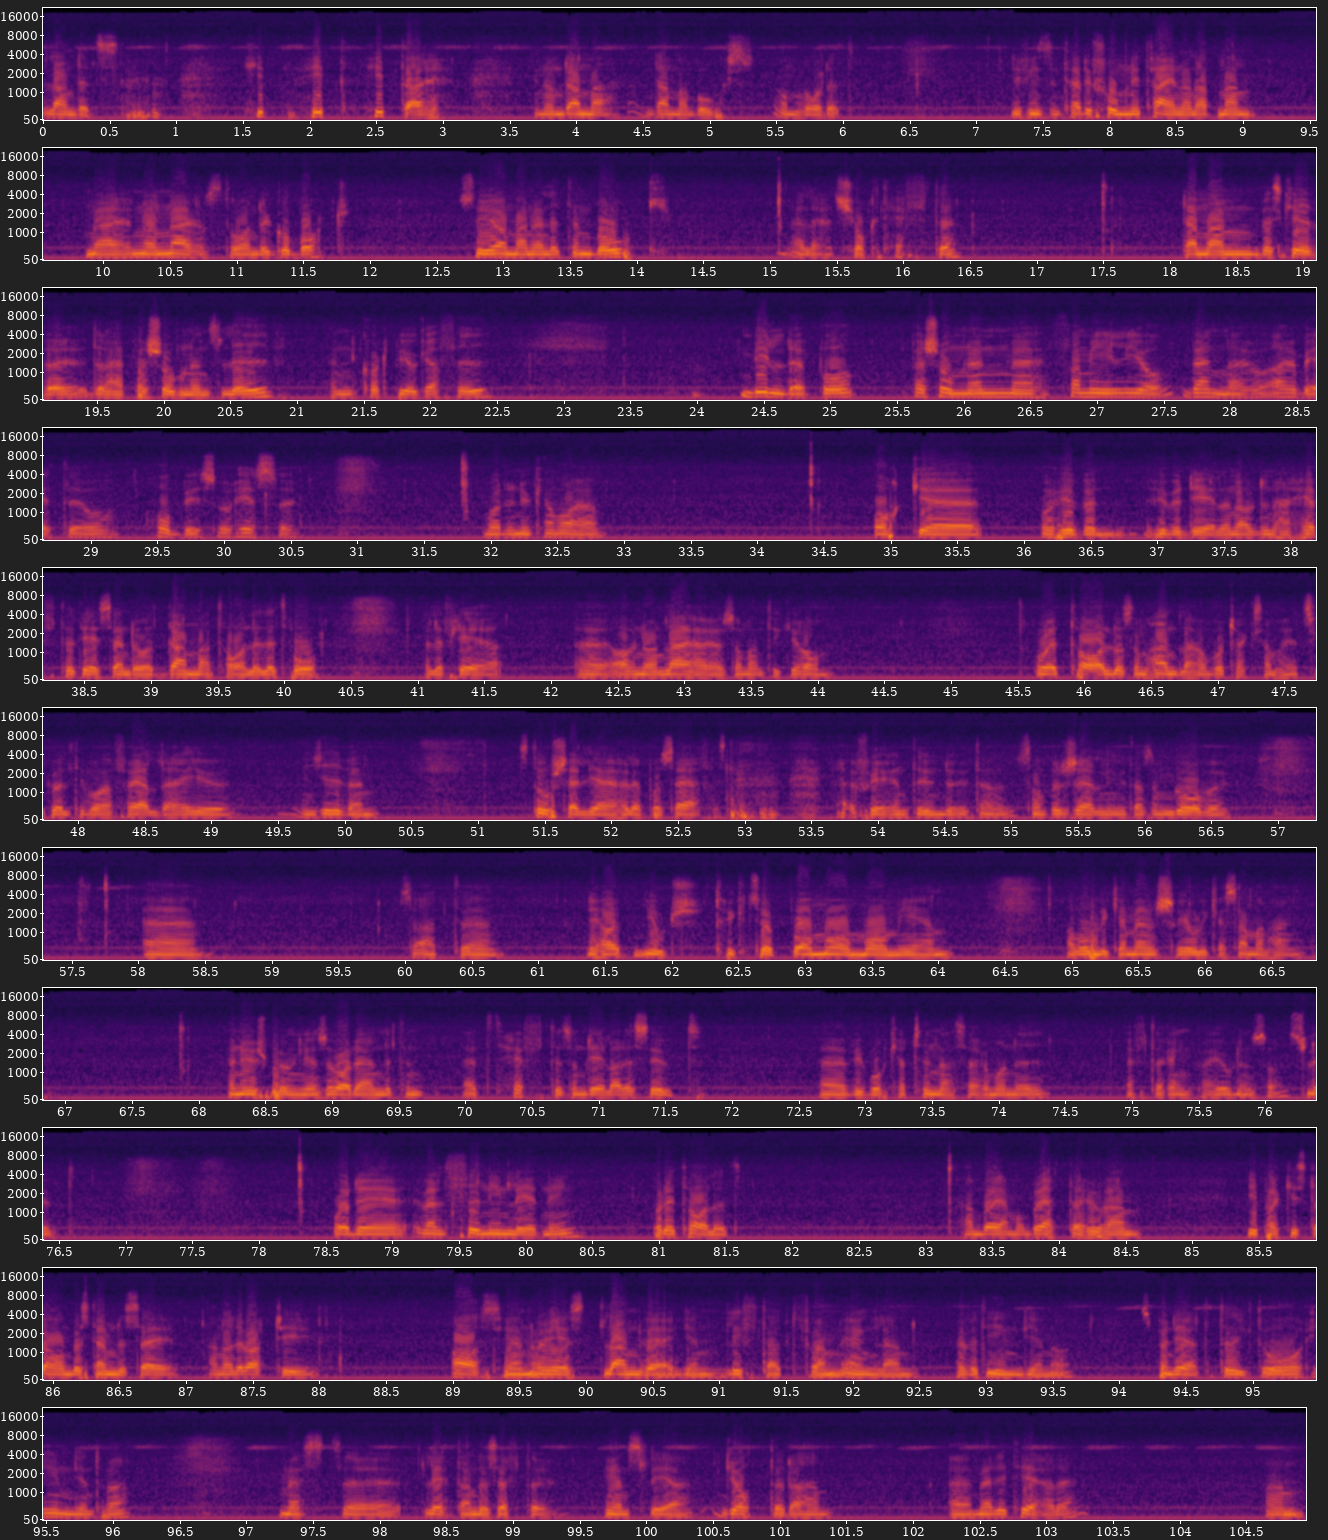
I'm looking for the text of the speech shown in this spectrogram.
landets hit, hit, hittar inom damma, dammaboksområdet. Det finns en tradition i Thailand att man när någon närstående går bort så gör man en liten bok eller ett tjockt häfte där man beskriver den här personens liv, en kort biografi, bilder på personen med familj och vänner och arbete och hobbys och resor. Vad det nu kan vara. Och, eh, och huvud, huvuddelen av det här häftet är sen då ett dammatal eller två eller flera eh, av någon lärare som man tycker om. Och ett tal då som handlar om vår tacksamhetsskuld till våra föräldrar är ju en given storsäljare höll jag på att säga. Fast det här sker inte under, utan som försäljning utan som gåvor. Eh, så att eh, det har gjorts, tryckts upp om och om och om igen av olika människor i olika sammanhang. Men ursprungligen så var det en liten, ett häfte som delades ut Eh, vid vår Katina-ceremoni efter regnperiodens slut. Och det är en väldigt fin inledning på det talet. Han börjar med att berätta hur han i Pakistan bestämde sig. Han hade varit i Asien och rest landvägen, liftat från England över till Indien och spenderat ett drygt år i Indien tror jag. Mest eh, letandes efter ensliga grottor där han Eh, mediterade. Han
